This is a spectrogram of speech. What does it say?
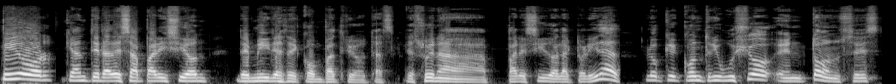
peor que ante la desaparición de miles de compatriotas. ¿Le suena parecido a la actualidad? Lo que contribuyó entonces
